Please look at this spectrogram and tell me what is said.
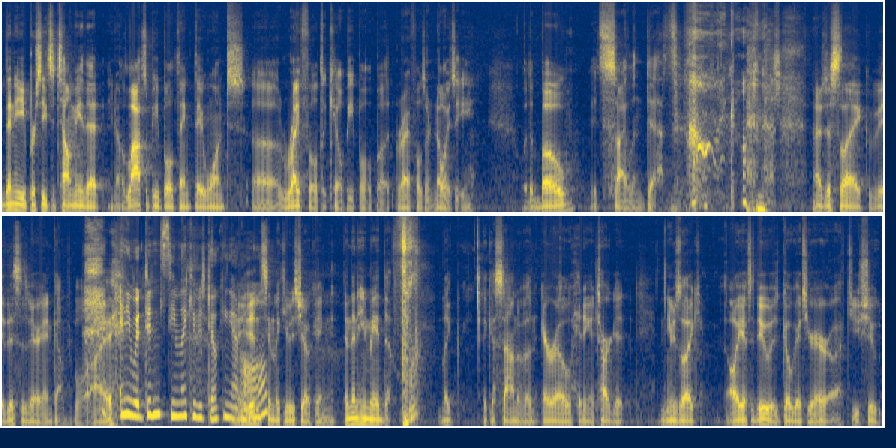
then he proceeds to tell me that, you know, lots of people think they want a rifle to kill people, but rifles are noisy. With a bow, it's silent death. Oh my gosh. I was just like, this is very uncomfortable. I, And he would, didn't seem like he was joking at all. he didn't seem like he was joking. And then he made the like like a sound of an arrow hitting a target. And he was like, "All you have to do is go get your arrow after you shoot."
